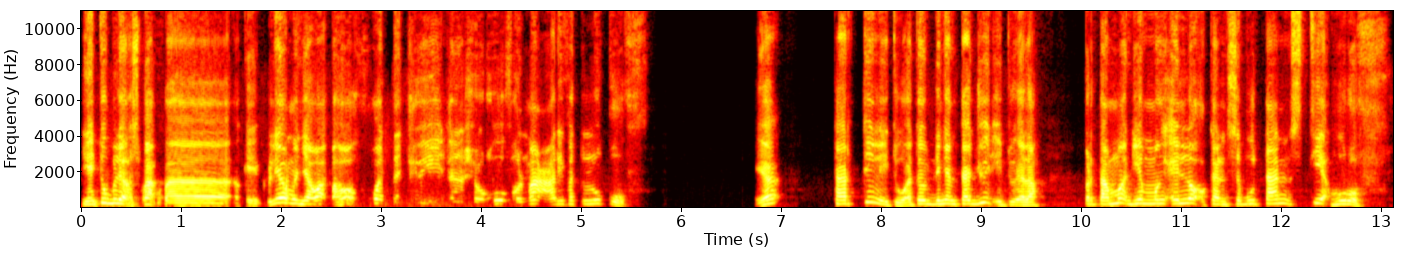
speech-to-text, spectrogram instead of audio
Iaitu beliau sebab uh, okey, beliau menjawab bahawa kuat tajwid dan syuruf wal ma'rifatul luquf. Ya. Tartil itu atau dengan tajwid itu ialah pertama dia mengelokkan sebutan setiap huruf.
